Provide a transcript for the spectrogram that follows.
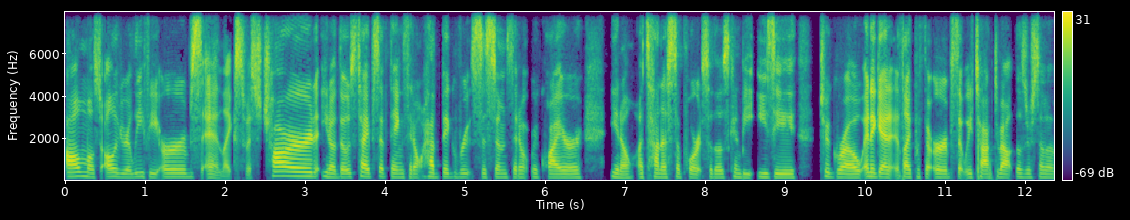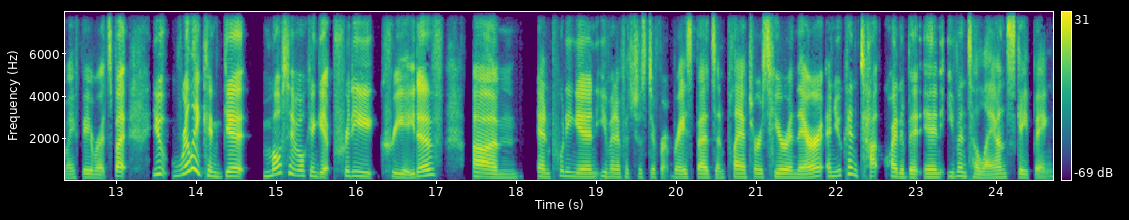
almost all of your leafy herbs and like swiss chard you know those types of things they don't have big root systems they don't require you know a ton of support so those can be easy to grow and again like with the herbs that we talked about those are some of my favorites but you really can get most people can get pretty creative um, and putting in even if it's just different raised beds and planters here and there and you can tuck quite a bit in even to landscaping.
